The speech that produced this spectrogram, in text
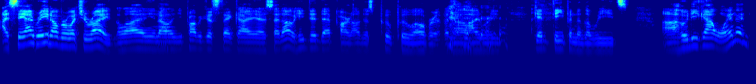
I see. I read over what you write. Well, you know, you probably just think I uh, said, "Oh, he did that part." I'll just poo-poo over it. But no, I read, get deep into the weeds. Uh, who do you got winning?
